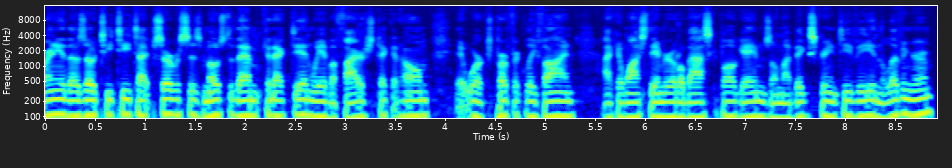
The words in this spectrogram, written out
or any of those OTT type services, most of them connect in. We have a Fire Stick at home. It works perfectly fine. I can watch the Embry Riddle basketball games on my big screen TV in the living room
